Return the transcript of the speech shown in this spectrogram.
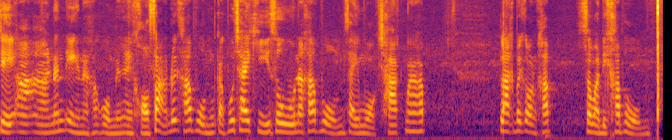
JRR นั่นเองนะครับผมยังไงขอฝากด้วยครับผมกับผู้ชายขี่ซูนะครับผมใส่หมวกชักนะครับลาไปก่อนครับ สวัสดีครับผม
